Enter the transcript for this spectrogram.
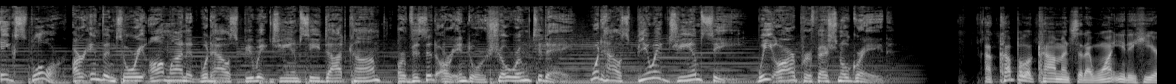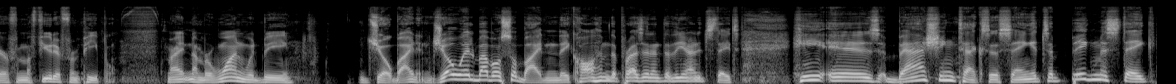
Explore our inventory online at WoodhouseBuickGMC.com or visit our indoor showroom today. Woodhouse Buick GMC. We are professional grade a couple of comments that I want you to hear from a few different people. Right? Number one would be Joe Biden. Joe El Baboso Biden, they call him the President of the United States. He is bashing Texas, saying it's a big mistake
